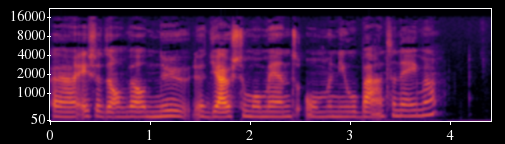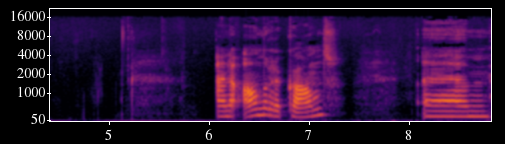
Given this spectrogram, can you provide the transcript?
uh, is het dan wel nu het juiste moment om een nieuwe baan te nemen? Aan de andere kant um,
